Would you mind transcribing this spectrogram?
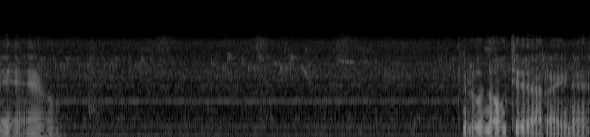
แล้วไม่รู้ น้องเจออะไรนะ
